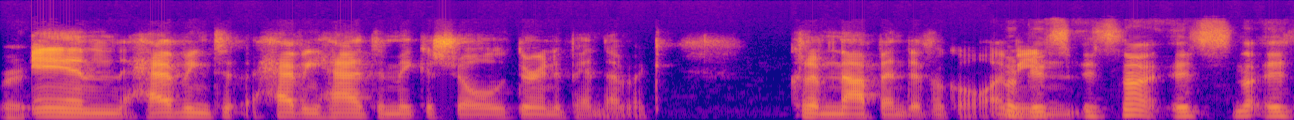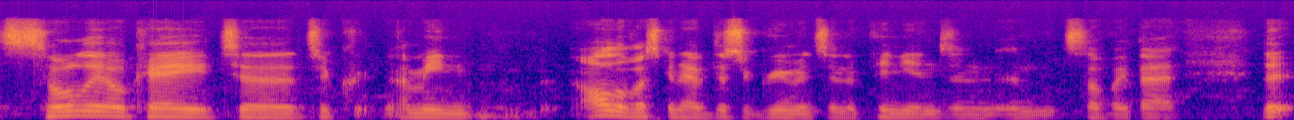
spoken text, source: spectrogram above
Right. and having to having had to make a show during the pandemic could have not been difficult. I Look, mean, it's it's not it's not it's totally okay to to I mean, all of us can have disagreements and opinions and, and stuff like that. The,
